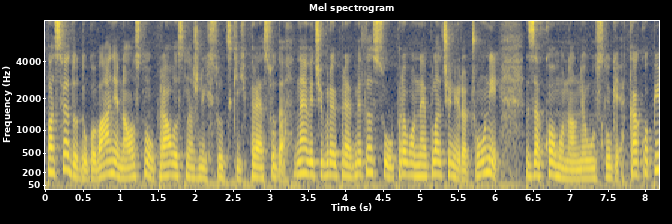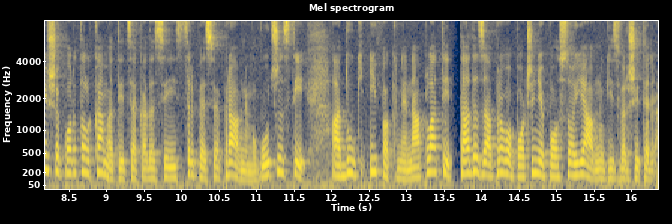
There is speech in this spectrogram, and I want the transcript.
pa sve do dugovanja na osnovu pravosnažnih sudskih presuda. Najveći broj predmeta su upravo neplaćeni računi za komunalne usluge. Kako piše portal Kamatica, kada se iscrpe sve pravne mogućnosti, a dug ipak ne ne naplati, tada zapravo počinje posao javnog izvršitelja.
